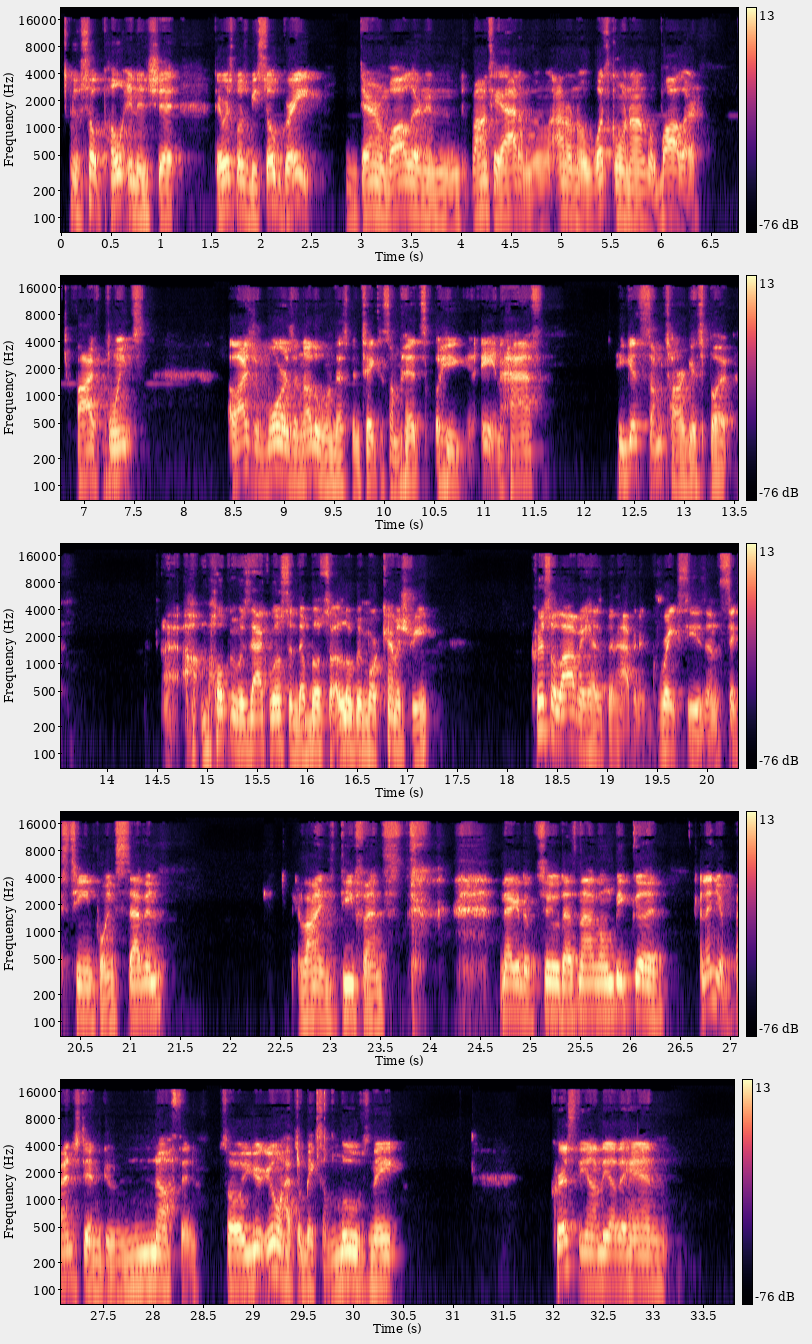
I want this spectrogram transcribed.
it was so potent and shit. They were supposed to be so great. Darren Waller and Davante Adams. I don't know what's going on with Waller. Five points. Elijah Moore is another one that's been taking some hits, but he eight and a half. He gets some targets, but I'm hoping with Zach Wilson they'll build a little bit more chemistry. Chris Olave has been having a great season, 16.7. Lions defense, negative two. That's not going to be good. And then your bench didn't do nothing. So you're, you're going to have to make some moves, Nate. Christy, on the other hand,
